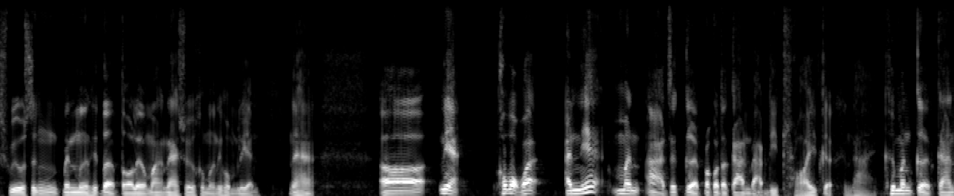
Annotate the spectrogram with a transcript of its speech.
ชวิลล์ซึ่งเป็นเมืองที่เติบโตเร็วมากแนชวิลล์คือเมืองที่ผมเรียนนะฮะเออเนี่ยเขาบอกว่าอันเนี้ยมันอาจจะเกิดปรากฏการณ์แบบดีทรอยต์เกิดขึ้นได้ คือมันเกิดการ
